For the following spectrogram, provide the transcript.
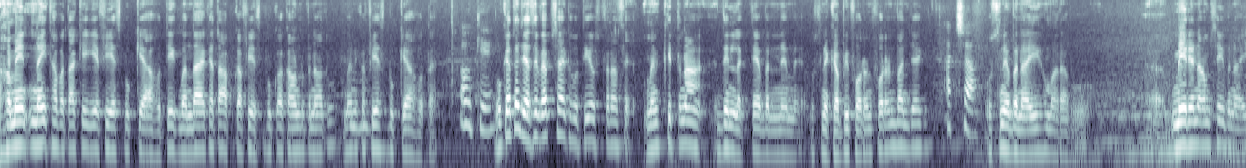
हमें नहीं था पता कि ये फेसबुक क्या होती है। एक बंदा आया कहता आपका फेसबुक अकाउंट बना दूँ। मैंने कहा फेसबुक क्या होता है? ओके। वो कहता है जैसे वेबसाइट होती है उस तरह से। मैंने कितना दिन लगते हैं बनने में? उसने कभी फ़ौरन फ़ौरन बन जाएगी। अच्छा। उसने बनाई हमारा वो मेरे नाम से ही बनाई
